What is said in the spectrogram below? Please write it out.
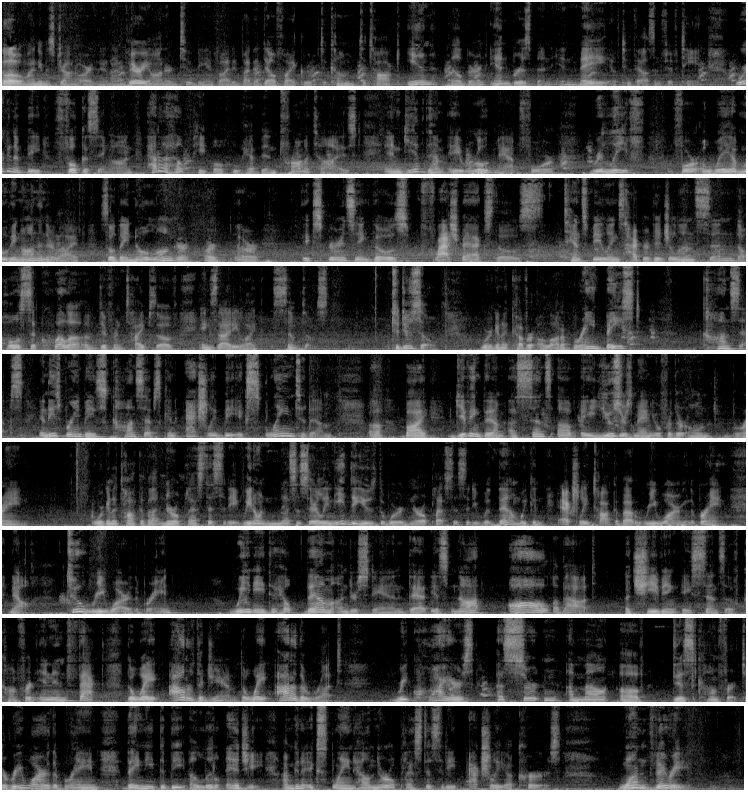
Hello, my name is John Arden, and I'm very honored to be invited by the Delphi Group to come to talk in Melbourne and Brisbane in May of 2015. We're going to be focusing on how to help people who have been traumatized and give them a roadmap for relief, for a way of moving on in their life so they no longer are, are experiencing those flashbacks, those tense feelings, hypervigilance, and the whole sequela of different types of anxiety like symptoms. To do so, we're going to cover a lot of brain based concepts. And these brain based concepts can actually be explained to them uh, by giving them a sense of a user's manual for their own brain we're going to talk about neuroplasticity. We don't necessarily need to use the word neuroplasticity with them. We can actually talk about rewiring the brain. Now, to rewire the brain, we need to help them understand that it's not all about achieving a sense of comfort. And in fact, the way out of the jam, the way out of the rut, requires a certain amount of discomfort. To rewire the brain, they need to be a little edgy. I'm going to explain how neuroplasticity actually occurs. One very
